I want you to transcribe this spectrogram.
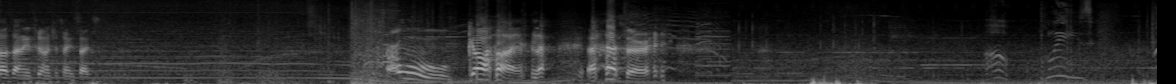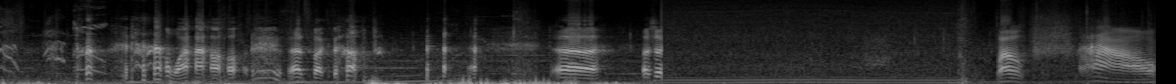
Start standing 226. Oh, God! That, that hurt. Oh, please. wow. That's fucked up. uh, I'll show Whoa. Ow.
